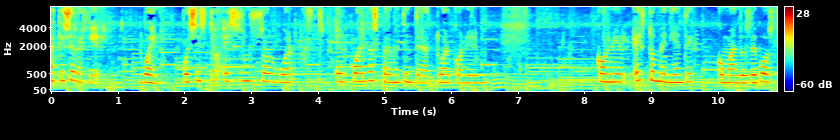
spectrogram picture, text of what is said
¿A qué se refiere? Bueno, pues esto es un software el cual nos permite interactuar con el con el esto mediante comandos de voz.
